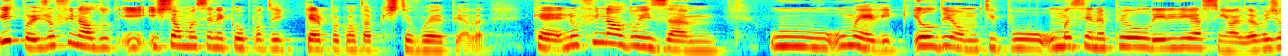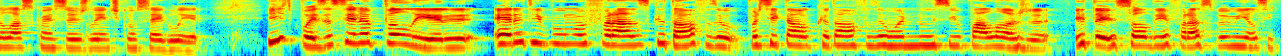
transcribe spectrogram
E depois, no final do... Isto é uma cena que eu apontei que quero para contar porque isto é bué piada. Que é, no final do exame, o, o médico, ele deu-me, tipo, uma cena para eu ler e diga assim, olha, veja lá se com essas lentes consegue ler. E depois a cena para ler era tipo uma frase que eu estava a fazer, parecia que, eu estava a fazer um anúncio para a loja. Então eu só li a frase para mim, ele assim,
